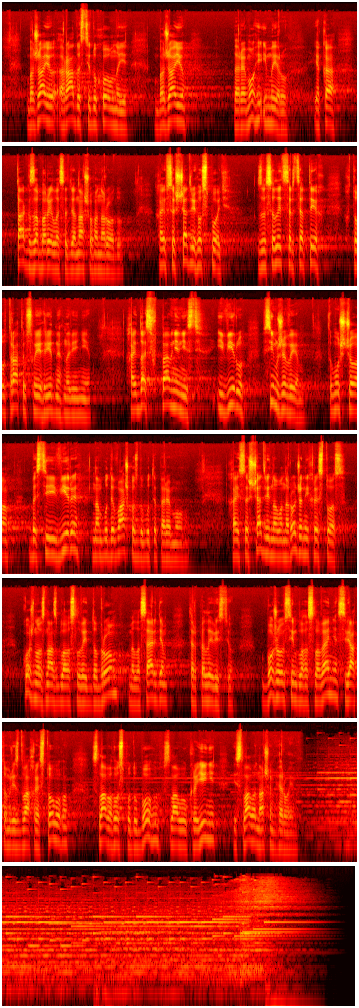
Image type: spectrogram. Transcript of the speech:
бажаю радості духовної, бажаю перемоги і миру, яка так забарилася для нашого народу. Хай всещедрий Господь звеселить серця тих, хто втратив своїх рідних на війні. Хай дасть впевненість і віру всім живим, тому що без цієї віри нам буде важко здобути перемогу. Хай всещедрий новонароджений Христос кожного з нас благословить добром, милосердям, терпеливістю. Божого всім благословення, святом Різдва Христового. Слава Господу Богу, слава Україні і слава нашим героям!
